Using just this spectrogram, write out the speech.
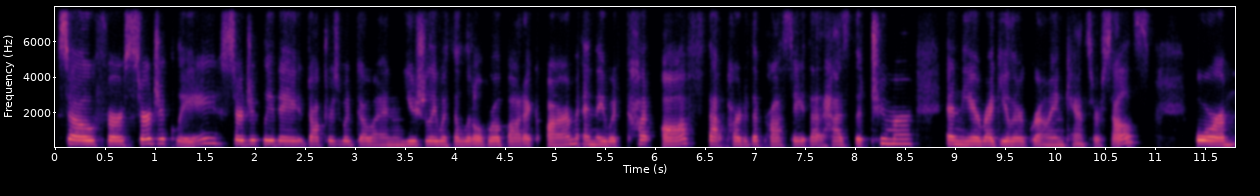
So for surgically, surgically they doctors would go in usually with a little robotic arm and they would cut off that part of the prostate that has the tumor and the irregular growing cancer cells or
